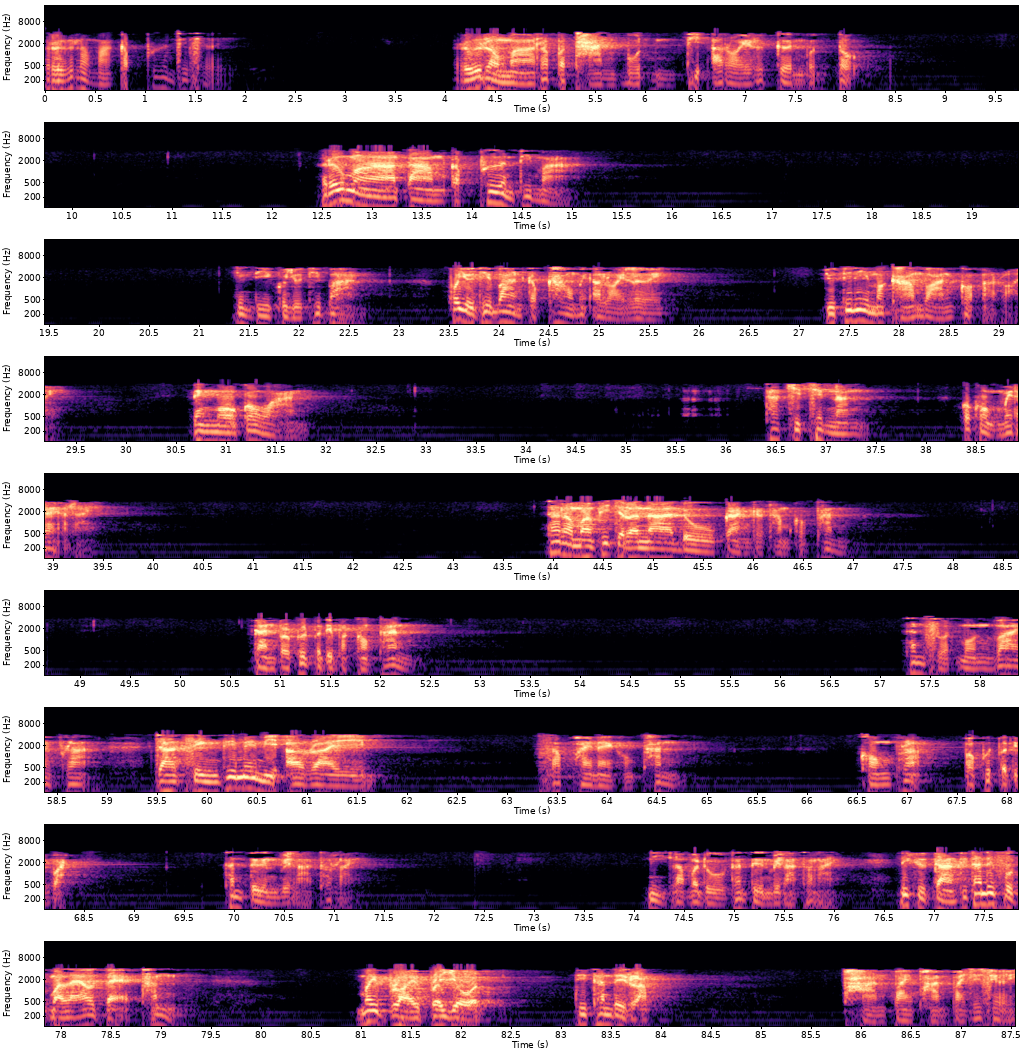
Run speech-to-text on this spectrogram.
หรือเรามากับเพื่อนเฉยๆหรือเรามารับประทานบุญที่อร่อยหรือเกินบนโต๊ะหรือมาตามกับเพื่อนที่มายังดีกว่าอยู่ที่บ้าน ราะอยู่ที่บ้านกับข้าวไม่อร่อยเลย อยู่ที่นี่มะขามหวานก็อร่อย แตงโมก็หวาน ถ้าคิดเช่นนั้น ก็คงไม่ได้อะไร ถ้าเรามาพิจารณาดูการกระทำของท่าน การประพฤติปฏิบัติของท่าน ท่านสวดมนต์ไหว้พระ จากสิ่งที่ไม่มีอะไรทรัพย์ภายในของท่าน ของพระประพฤติปฏิบัติ ท่านตื่นเวลาเท่าไหร่ นี่เรามาดูท่านตื่นเวลาเท่าไหร่ นี่คือการที่ท่านได้ฝึกมาแล้วแต่ท่าน ไม่ปล่อยประโยชน์ที่ท่านได้รับ ผ่านไปผ่านไปเฉย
